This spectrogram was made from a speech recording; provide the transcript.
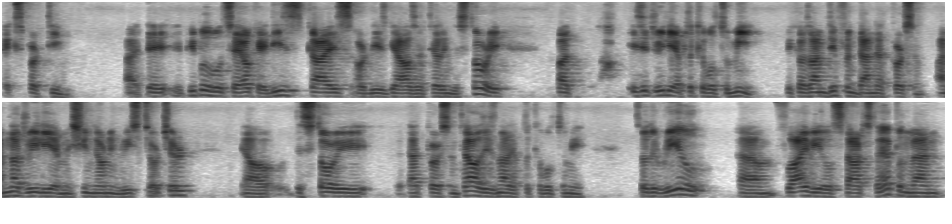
expert team. They, people will say, okay, these guys or these gals are telling the story, but is it really applicable to me? Because I'm different than that person. I'm not really a machine learning researcher. You know, the story that, that person tells is not applicable to me. So the real um, flywheel starts to happen when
